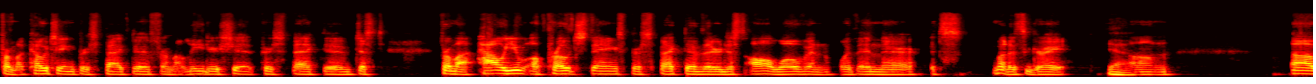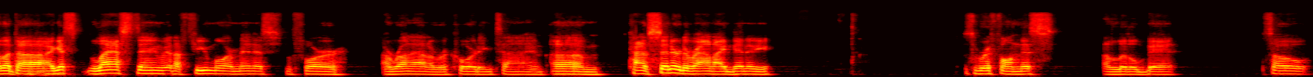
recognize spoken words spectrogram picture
from a coaching perspective from a leadership perspective just from a how you approach things perspective that are just all woven within there it's but it's great Yeah. um, uh, but uh, I guess last thing, we had a few more minutes before I run out of recording time. Um, kind of centered around identity. Let's riff on this a little bit. So,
